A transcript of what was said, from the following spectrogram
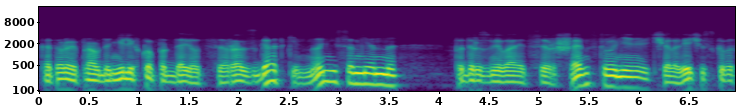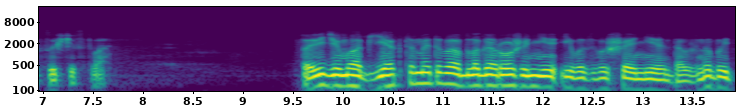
которая, правда, нелегко поддается разгадке, но несомненно подразумевает совершенствование человеческого существа. По-видимому, объектом этого облагорожения и возвышения должно быть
